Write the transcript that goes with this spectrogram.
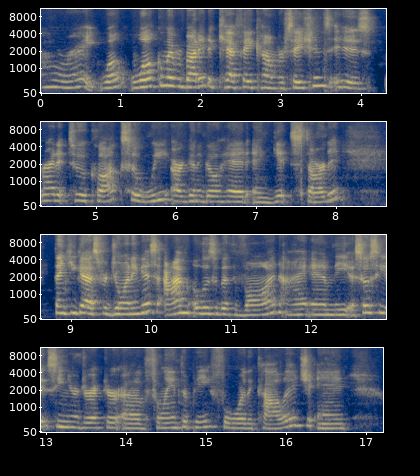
All right. Well, welcome everybody to Cafe Conversations. It is right at two o'clock, so we are going to go ahead and get started. Thank you guys for joining us. I'm Elizabeth Vaughn. I am the Associate Senior Director of Philanthropy for the college, and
